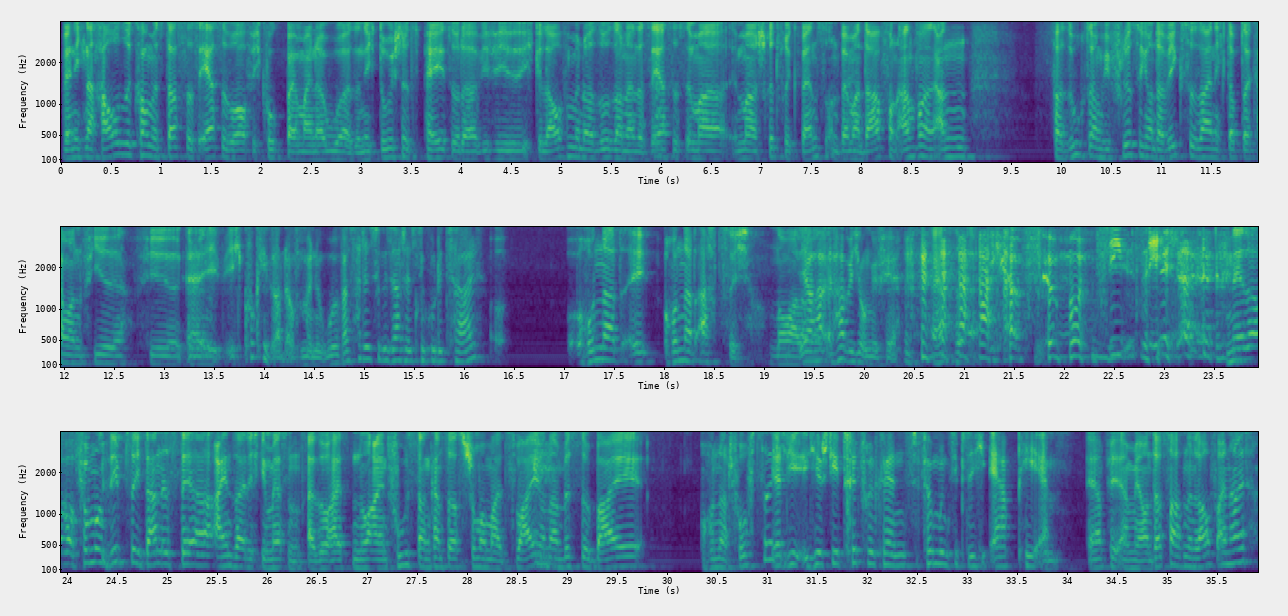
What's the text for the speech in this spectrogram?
wenn ich nach Hause komme, ist das das Erste, worauf ich gucke bei meiner Uhr. Also nicht Durchschnittspace oder wie viel ich gelaufen bin oder so, sondern das Erste ist immer, immer Schrittfrequenz. Und wenn man da von Anfang an versucht, irgendwie flüssig unterwegs zu sein, ich glaube, da kann man viel, viel Äh, ich gucke hier gerade auf meine Uhr. Was hattest du gesagt, ist eine gute Zahl? 100, äh, 180 normalerweise. Ja, ha- habe ich ungefähr. ich habe 75. Nee, so, aber 75, dann ist der einseitig gemessen. Also heißt nur ein Fuß, dann kannst du das schon mal mal zwei und dann bist du bei 150 Ja, die, hier steht Trittfrequenz 75 RPM. RPM, ja. Und das war eine Laufeinheit?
